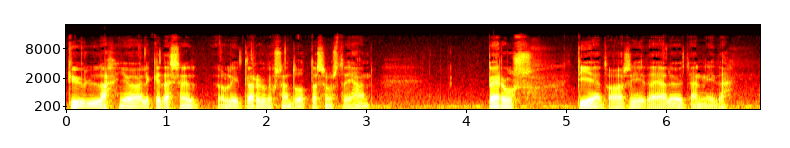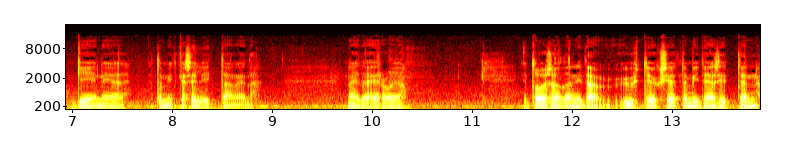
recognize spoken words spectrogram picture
Kyllä, joo. Eli tässä nyt oli tarkoituksena tuottaa sellaista ihan perustietoa siitä ja löytää niitä geenejä, että mitkä selittää näitä, näitä eroja ja toisaalta niitä yhteyksiä, että miten sitten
